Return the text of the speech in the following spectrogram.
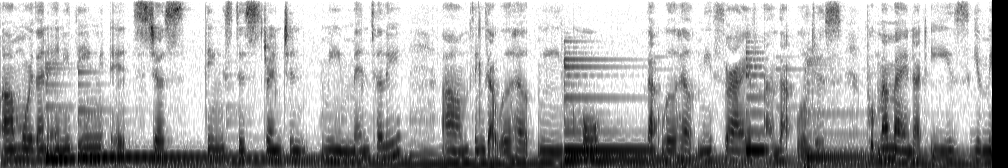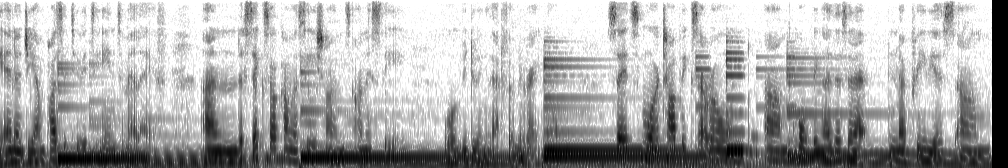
uh, more than anything, it's just things to strengthen me mentally, um, things that will help me cope, that will help me thrive, and that will just put my mind at ease, give me energy and positivity into my life. And the sexual conversations, honestly, won't be doing that for me right now. So it's more topics around um, coping, as I said in my previous um,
